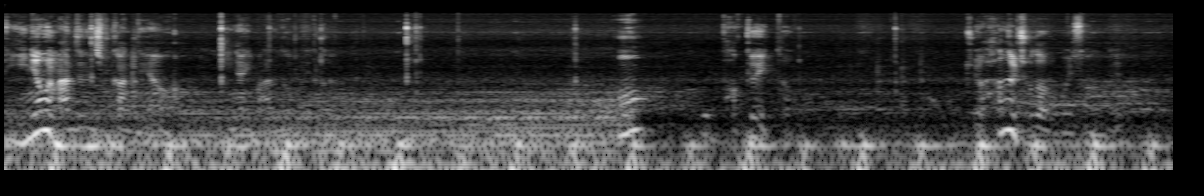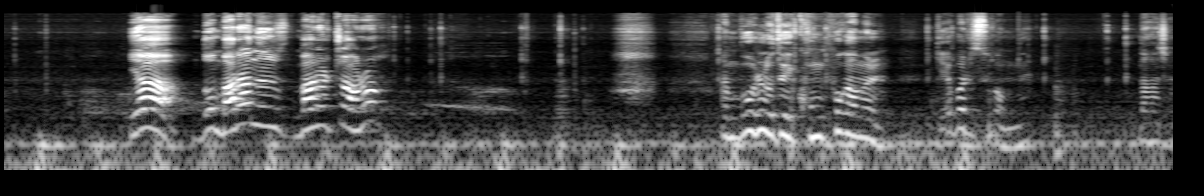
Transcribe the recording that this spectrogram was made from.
인형을 만드는 집 같네요. 인형이 많은 거 보니까. 어? 오, 바뀌어 있다. 저 하늘 쳐다보고 있었는데. 야, 너 말하는 말할 줄 알아? 아, 뭘로도 이 공포감을 깨버릴 수가 없네. 나가자.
